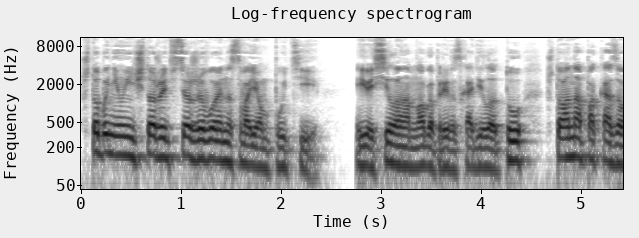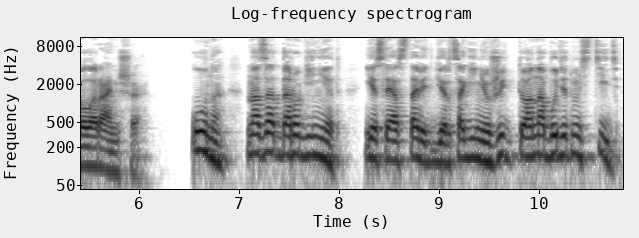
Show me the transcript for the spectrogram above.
чтобы не уничтожить все живое на своем пути. Ее сила намного превосходила ту, что она показывала раньше. «Уна, назад дороги нет. Если оставить герцогиню жить, то она будет мстить».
